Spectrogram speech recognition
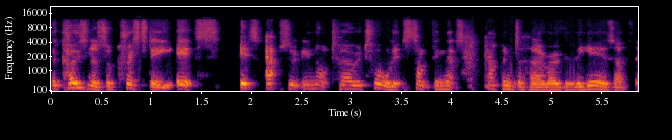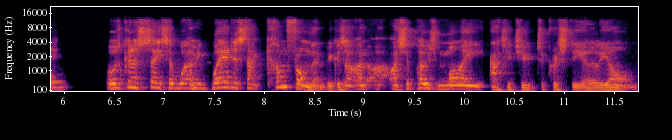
the coziness of christie it's it's absolutely not her at all it's something that's happened to her over the years i think I was going to say, so I mean, where does that come from then? Because I, I, suppose my attitude to Christie early on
